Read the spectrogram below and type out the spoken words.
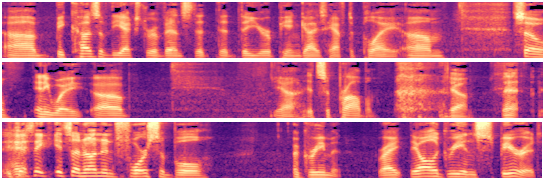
uh, because of the extra events that, that the European guys have to play. Um, so, anyway, uh, yeah, it's a problem. yeah. because they, it's an unenforceable agreement, right? They all agree in spirit.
